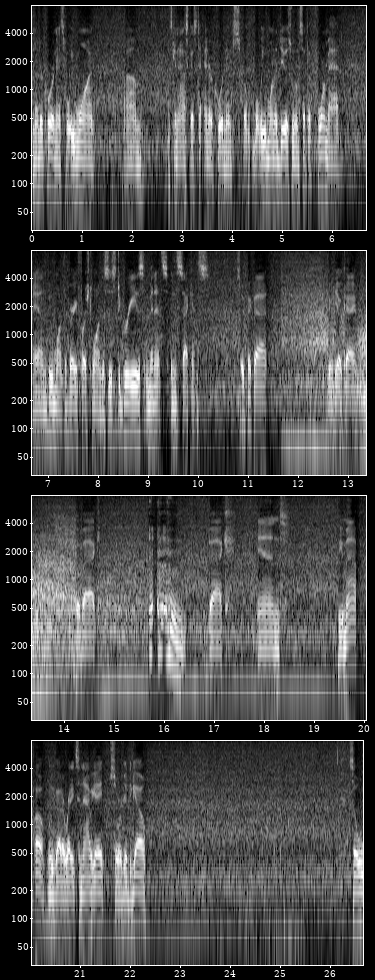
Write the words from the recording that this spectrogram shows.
And under coordinates, what we want um, it's going to ask us to enter coordinates. But what we want to do is we want to set the format, and we want the very first one. This is degrees, minutes, and seconds. So we pick that, give it the OK, go back, back, and view map. Oh, we've got it ready to navigate, so we're good to go. So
